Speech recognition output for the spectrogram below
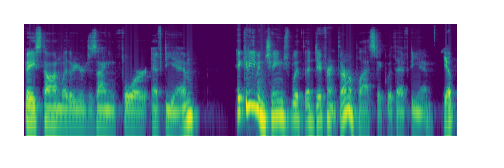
based on whether you're designing for FDM. It could even change with a different thermoplastic with FDM. yep,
